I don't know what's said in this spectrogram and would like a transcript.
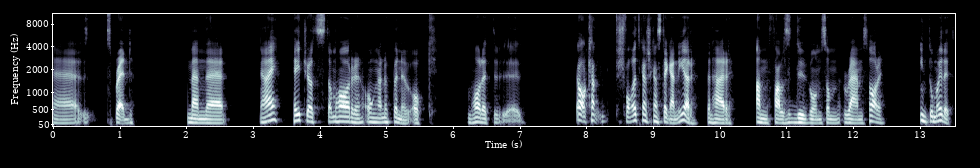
eh, spread. Men eh, nej, Patriots, de har ångan uppe nu och de har ett, eh, ja, kan, försvaret kanske kan stänga ner den här anfallsduon som Rams har. Inte omöjligt.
